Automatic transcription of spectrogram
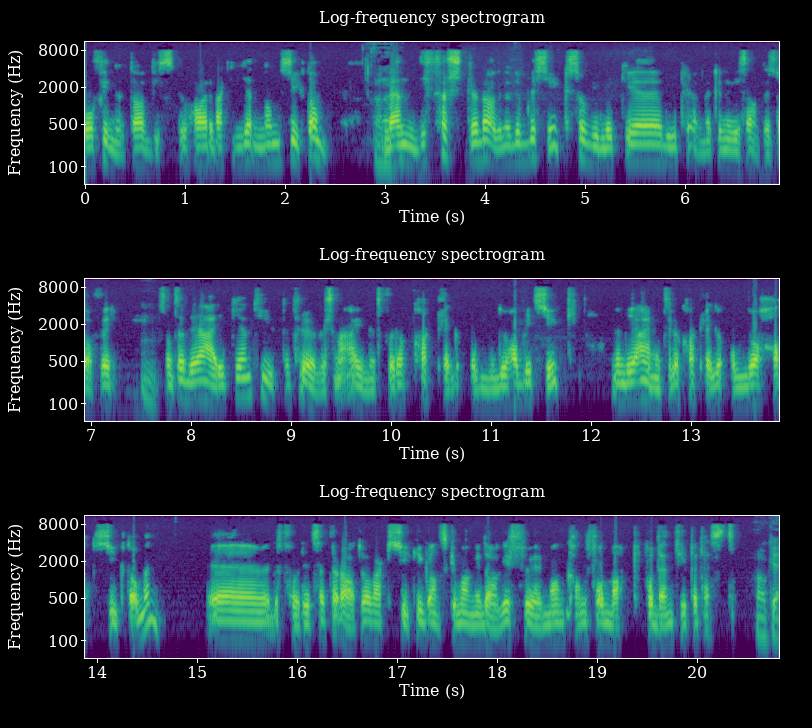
og finne ut av hvis du har vært gjennom sykdom. Men de første dagene du blir syk, så vil ikke de prøvene kunne vise antistoffer. Mm. Sånn det er ikke en type prøver som er egnet for å kartlegge om du har blitt syk, men de er egnet til å kartlegge om du har hatt sykdommen. Eh, Det forutsetter da at du har vært syk i ganske mange dager før man kan få napp på den type test. Ok.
